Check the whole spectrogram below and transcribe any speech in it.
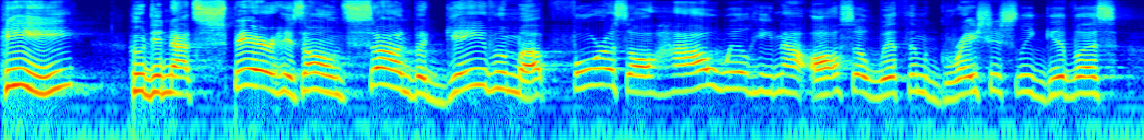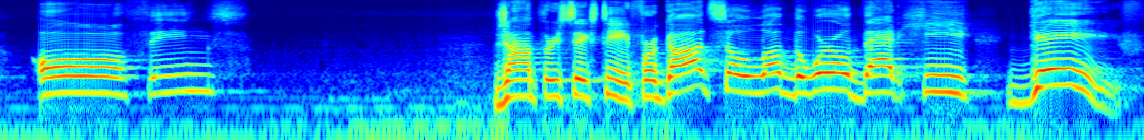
He who did not spare his own son but gave him up for us all, how will he not also with him graciously give us all things? John 3:16. For God so loved the world that he gave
